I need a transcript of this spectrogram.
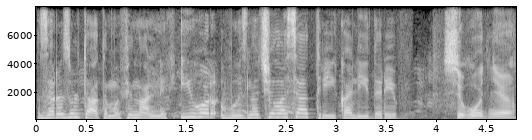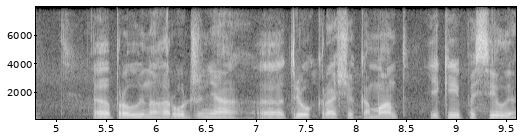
За результатами фінальних ігор визначилася трійка лідерів. Сьогодні е, провели нагородження е, трьох кращих команд, які посіли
